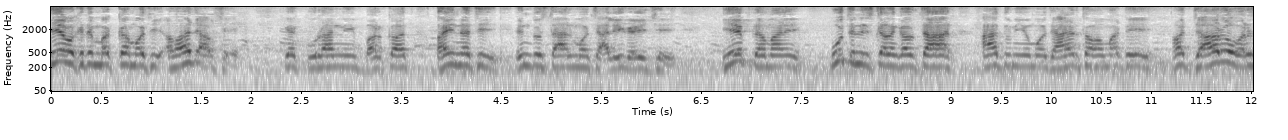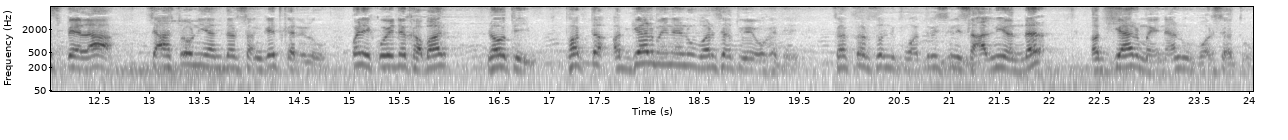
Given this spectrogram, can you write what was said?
એ વખતે મક્કામાંથી અવાજ આવશે કે કુરાનની બરકત અહીં નથી, હિન્દુસ્તાનમાં ચાલી ગઈ છે. એ પ્રમાણે બુદ્ધ નિષ્કલંક અવતાર આ દુનિયામાં જાહેર થવા માટે હજારો વર્ષ પહેલા શાસ્ત્રોની અંદર સંકેત કરેલું. પણ એ કોઈને ખબર નહોતી. ફક્ત અગિયાર મહિનાનું વર્ષ હતું એ વખતે. સત્તરસો ની પોત્રીસની સાલની અંદર અગિયાર મહિનાનું વર્ષ હતું.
